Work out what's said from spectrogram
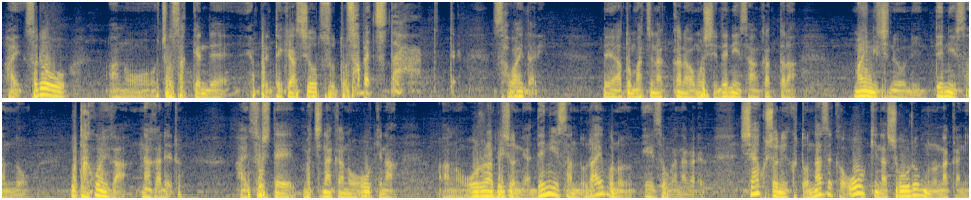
はい、それをあの著作権でやっぱり摘発しようとすると差別だって言って騒いだり。であと街中からはもしデニーさん買ったら毎日のようにデニーさんの歌声が流れる、はい、そして街中の大きなあのオーロラビジョンにはデニーさんのライブの映像が流れる。市役所に行くとなぜか大きなショールームの中に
